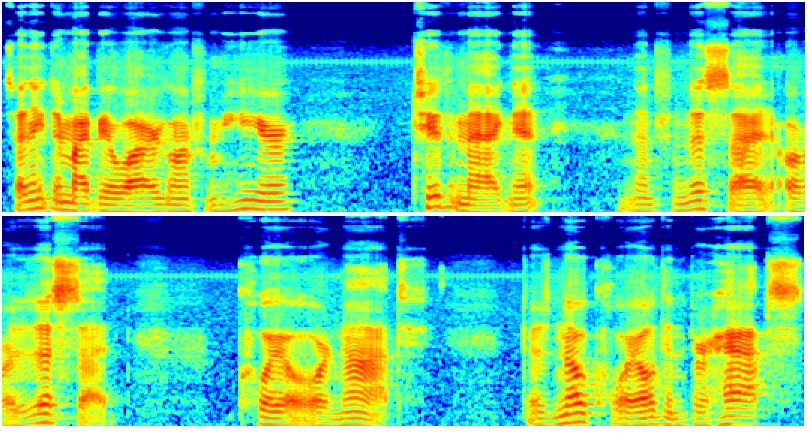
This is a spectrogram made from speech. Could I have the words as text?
so I think there might be a wire going from here to the magnet and then from this side over to this side coil or not. If there's no coil, then perhaps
